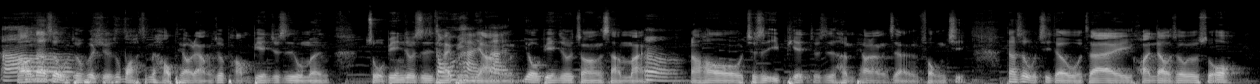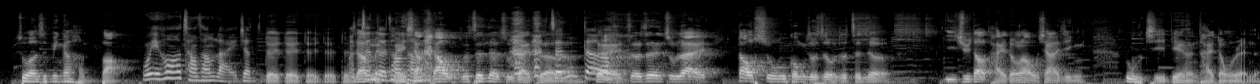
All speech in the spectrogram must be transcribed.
然后那时候我就会觉得说，哇，这边好漂亮！就旁边就是我们左边就是太平洋，右边就是中央山脉，嗯，然后就是一片就是很漂亮的自然风景。但是我记得我在环岛的时候就说，哦，住在这边应该很棒。我以后要常常来这样子。对对对对对，然后没没想到我就真的住在这了，真的，对，就真的住在到书屋工作之后，我就真的移居到台东了。我现在已经入籍变成台东人了，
